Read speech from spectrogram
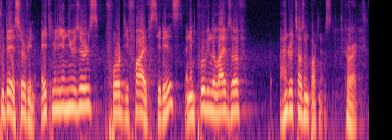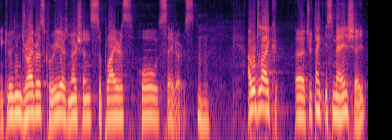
Today, serving 8 million users, 45 cities, and improving the lives of 100,000 partners, Correct. including drivers, couriers, merchants, suppliers, wholesalers. Mhm. I would like uh, to thank Ismail Shape,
